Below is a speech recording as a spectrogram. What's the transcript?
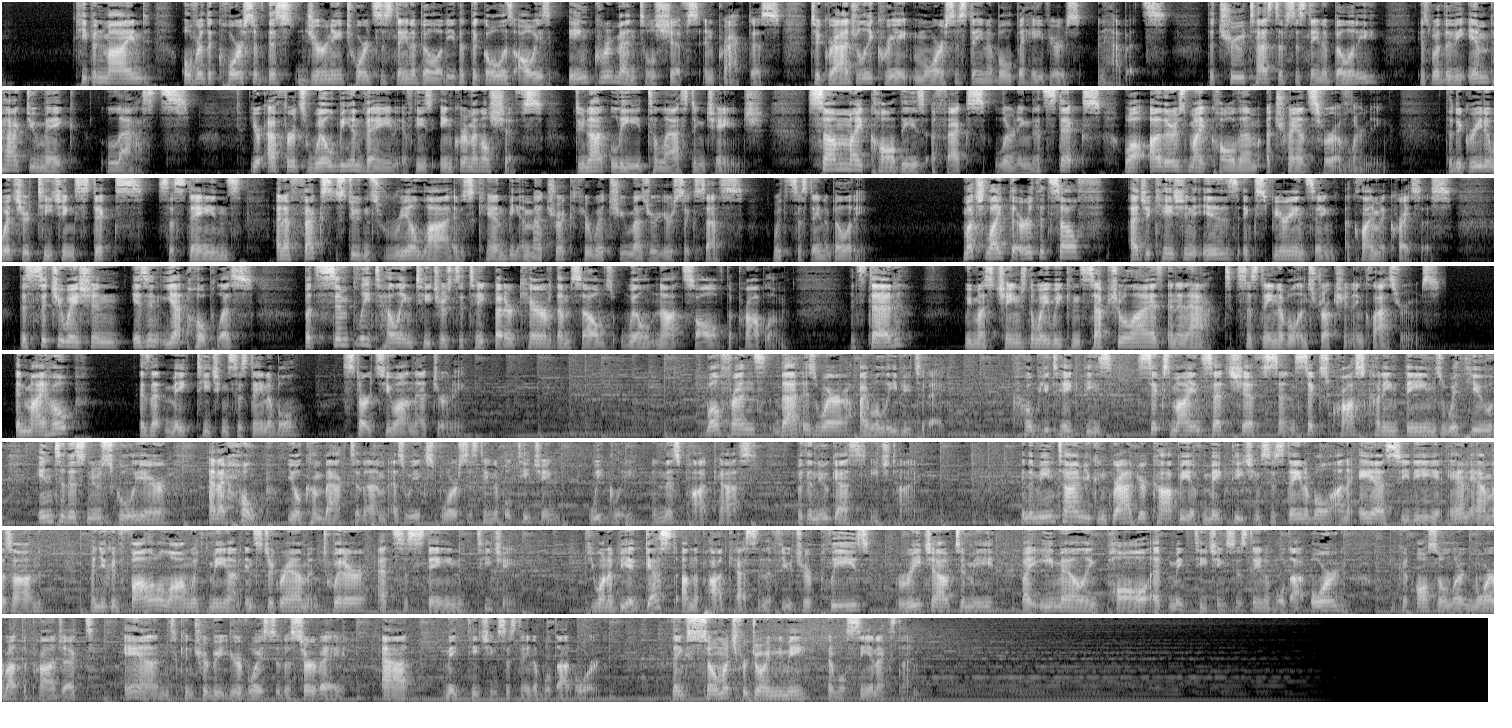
Keep in mind, over the course of this journey towards sustainability, that the goal is always incremental shifts in practice to gradually create more sustainable behaviors and habits. The true test of sustainability is whether the impact you make lasts. Your efforts will be in vain if these incremental shifts do not lead to lasting change. Some might call these effects learning that sticks, while others might call them a transfer of learning. The degree to which your teaching sticks, sustains, and affects students' real lives can be a metric through which you measure your success with sustainability. Much like the Earth itself, education is experiencing a climate crisis. This situation isn't yet hopeless, but simply telling teachers to take better care of themselves will not solve the problem. Instead, we must change the way we conceptualize and enact sustainable instruction in classrooms. And my hope is that Make Teaching Sustainable starts you on that journey. Well, friends, that is where I will leave you today. I hope you take these six mindset shifts and six cross cutting themes with you into this new school year, and I hope you'll come back to them as we explore sustainable teaching weekly in this podcast with a new guest each time. In the meantime, you can grab your copy of Make Teaching Sustainable on ASCD and Amazon, and you can follow along with me on Instagram and Twitter at Sustain Teaching. If you want to be a guest on the podcast in the future, please reach out to me by emailing paul at maketeachingsustainable.org. You can also learn more about the project and contribute your voice to the survey at maketeachingsustainable.org. Thanks so much for joining me, and we'll see you next time.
